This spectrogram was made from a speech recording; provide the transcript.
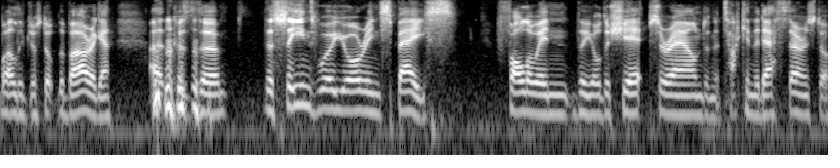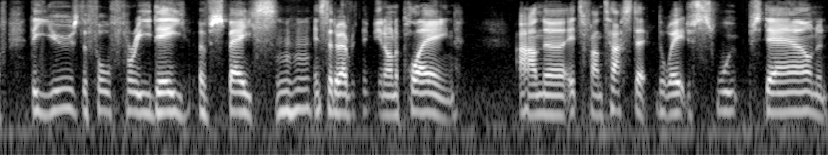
well, they've just upped the bar again uh, because the the scenes where you're in space following the other ships around and attacking the Death Star and stuff, they use the full 3D of space mm-hmm. instead of everything being on a plane. And uh, it's fantastic the way it just swoops down and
